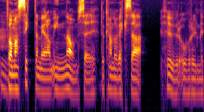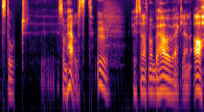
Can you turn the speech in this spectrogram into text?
Mm. För om man sitter med dem inom sig, då kan de växa hur orimligt stort eh, som helst. Mm. Utan att man behöver verkligen, ah,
